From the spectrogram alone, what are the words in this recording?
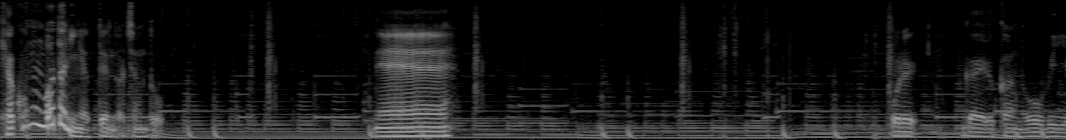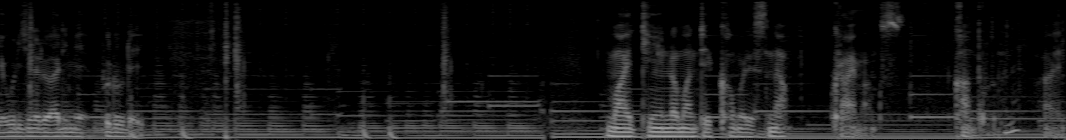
脚本渡りにやってんだちゃんと。ねえ。俺ガエルカンの OVA オリジナルアニメブルーレイ。マイティーンロマンティックコメディスナップクライマックスカンってことでね。はい。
